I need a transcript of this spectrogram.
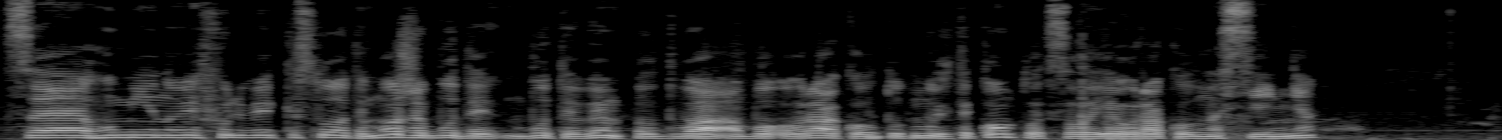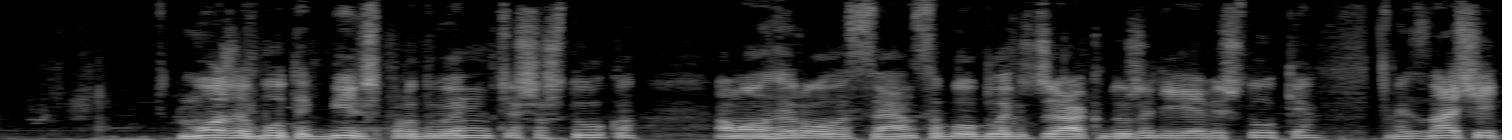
це гумінові фульві кислоти. Може бути, бути Вимпел 2 або Оракул. Тут мультикомплекс, але є Оракул насіння. Може бути більш продвинутіша штука. Амалгерол Essence або Blackjack, дуже дієві штуки. Значить,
